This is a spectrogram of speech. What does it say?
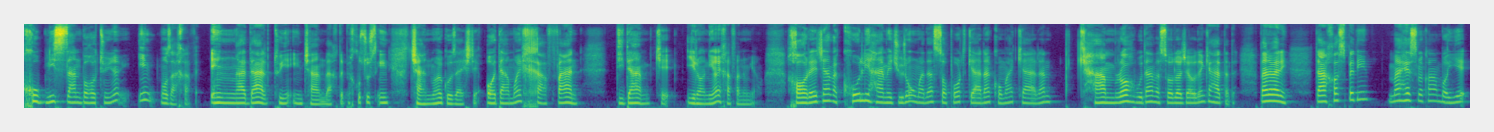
خوب نیستن تو این مزخرفه. انقدر توی این چند وقته به خصوص این چند ماه گذشته آدمای خفن دیدم که ایرانی های خفن میگم خارجن و کلی همه جوره اومدن ساپورت کردن کمک کردن کمراه بودن و سوال جواب که حد نداره. بنابراین درخواست بدین من حس می‌کنم با یه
